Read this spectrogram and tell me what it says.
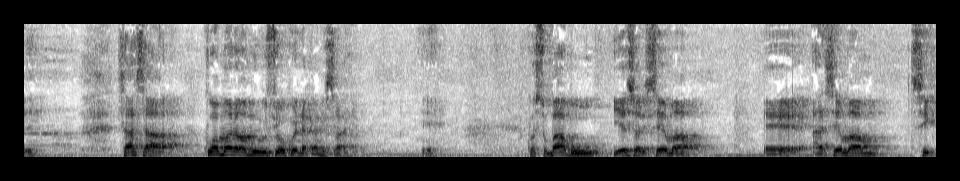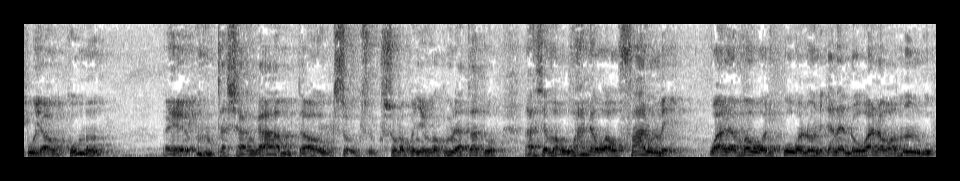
Eh. Sasa kuwa mwana wa Mungu sio kwenda kanisani. Eh. Kwa sababu Yesu alisema eh alisema siku ya hukumu eh mtashangaa mta, kusoma kwenye Luka 13 anasema wana wa ufalme wale ambao walikuwa wanaonekana ndio wana wa Mungu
